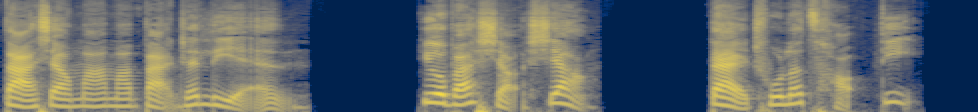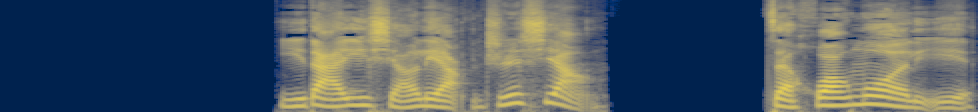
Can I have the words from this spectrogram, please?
大象妈妈板着脸，又把小象带出了草地。一大一小两只象，在荒漠里，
